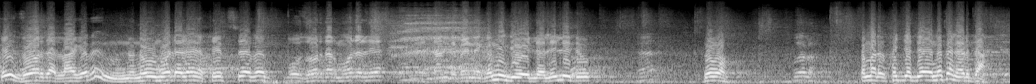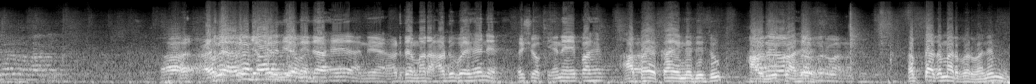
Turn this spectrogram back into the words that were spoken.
કેવી જોરદાર લાગે ભાઈ નવું મોડેલ છે ફિક્સ છે ભાઈ. બહુ જોરદાર મોડેલ છે. શાંતિભાઈને ગમી ગયું એટલે લઈ લીધું. બોલો. તમારે ફજ્જત દેવા નતા ને અડધા? હવે હવે મારે અડધા દીધા છે અને અડધા મારા હાડુભાઈ છે ને અશોક એને આપ્યા પાસે આ ભાઈ કાંઈ નથી દીધું. હા દુકા છે. હપ્તા તમારે ભરવાના એમ ને?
